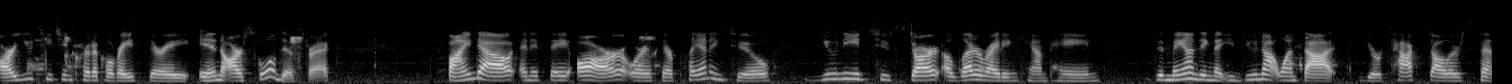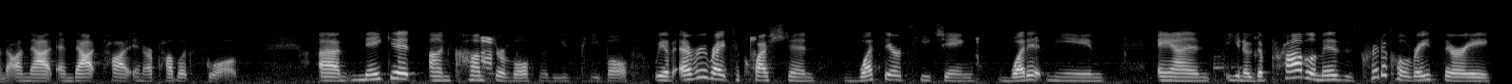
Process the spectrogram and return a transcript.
Are you teaching critical race theory in our school district? Find out, and if they are, or if they're planning to, you need to start a letter writing campaign demanding that you do not want that, your tax dollars spent on that, and that taught in our public schools. Um, make it uncomfortable for these people. We have every right to question what they're teaching, what it means, and you know the problem is is critical race theory.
